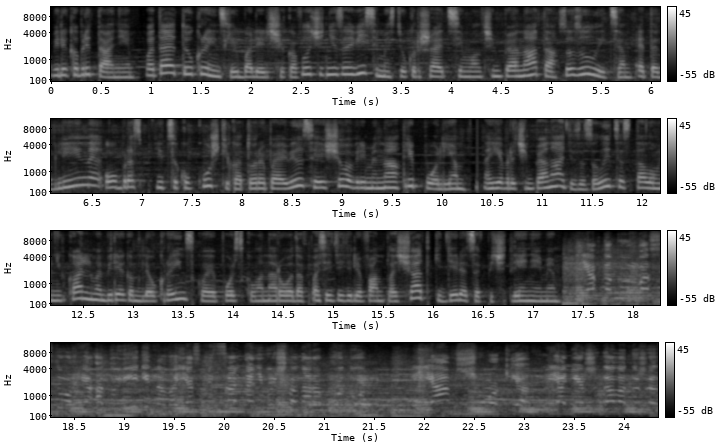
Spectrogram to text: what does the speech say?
Великобритании. Хватает и украинских болельщиков. Площадь независимости украшает символ чемпионата Созулыця. Это глиняный образ птицы-кукушки, который появился еще во времена Триполья. На Еврочемпионате Зазулыця стала уникальным оберегом для украинского и польского народов. Посетители фан-площадки делятся впечатлениями. Я в таком восторге от увиденного. Я специально не вышла на работу. Я в шоке. Я не ожидала даже...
